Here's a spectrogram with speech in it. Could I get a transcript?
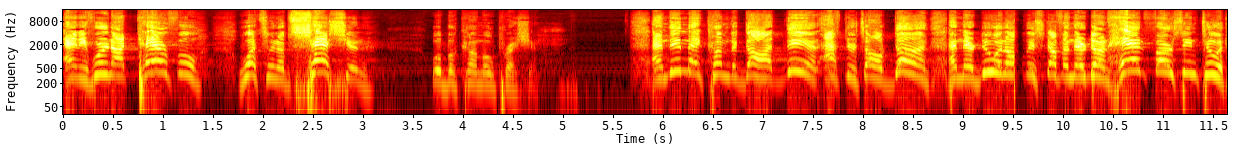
And if we're not careful, what's an obsession will become oppression. And then they come to God then after it's all done and they're doing all this stuff and they're done head first into it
